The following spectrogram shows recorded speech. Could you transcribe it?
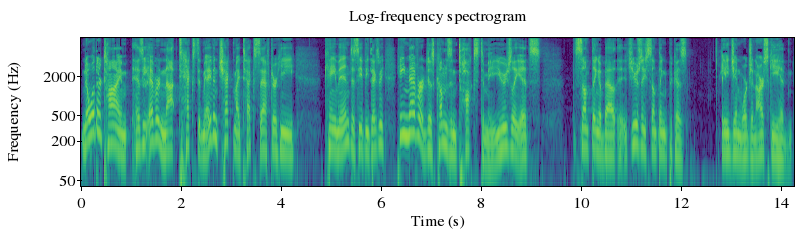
No other time has he ever not texted me. I even checked my texts after he came in to see if he texted me. He never just comes and talks to me. Usually it's something about it's usually something because Adrian Wojnarowski had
